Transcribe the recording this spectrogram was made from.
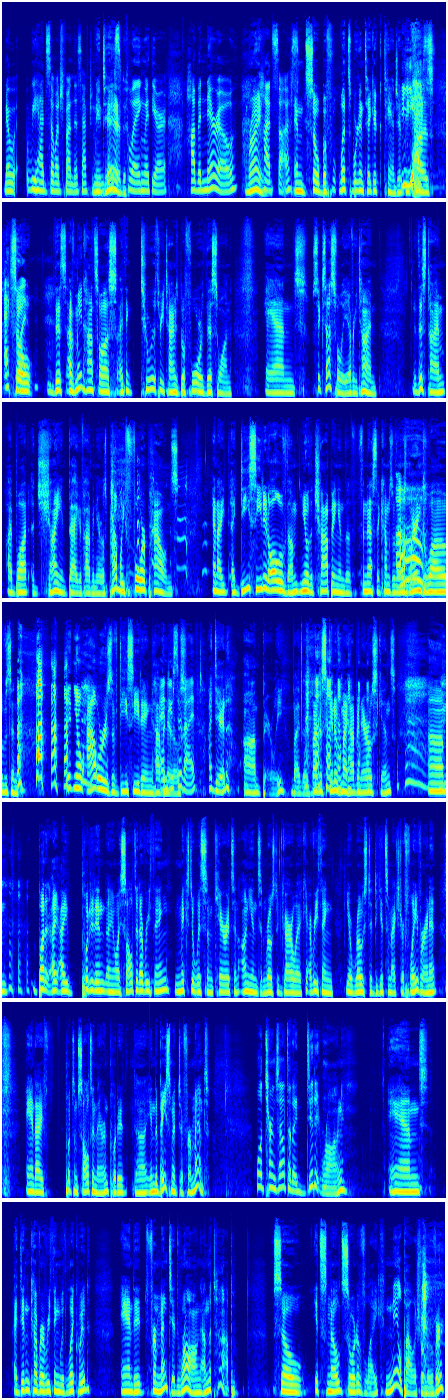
you know we had so much fun this afternoon Chris, did. playing with your habanero Right. hot sauce And so before let's we're gonna take a tangent Yes. because Excellent. so this I've made hot sauce I think two or three times before this one, and successfully every time. This time I bought a giant bag of habaneros, probably four pounds. And I, I de-seeded all of them. You know the chopping and the finesse that comes with it. I was wearing oh. gloves and it, you know hours of de-seeding habaneros. And you survived. I did, um, barely by the by the skin of my habanero skins. Um, but I, I put it in. You know, I salted everything, mixed it with some carrots and onions and roasted garlic. Everything you know roasted to get some extra flavor in it, and I put some salt in there and put it uh, in the basement to ferment. Well, it turns out that I did it wrong, and I didn't cover everything with liquid, and it fermented wrong on the top. So it smelled sort of like nail polish remover.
